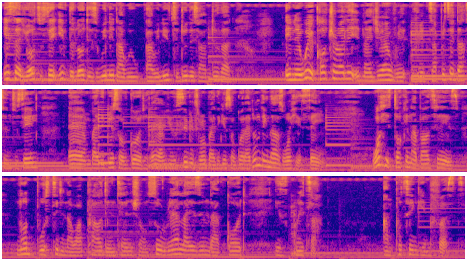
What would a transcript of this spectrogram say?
instead you ought to say if the lord is willing i will i will live to do this and do that. In a way culturally in nigeria we, we interpreted that into saying um, by the grace of god. Uh, you see me tomorrow by the grace of god. I don't think that's what he's saying. What he's talking about here is not boasting in our proud intentions. So realizing that God is greater and putting Him first.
